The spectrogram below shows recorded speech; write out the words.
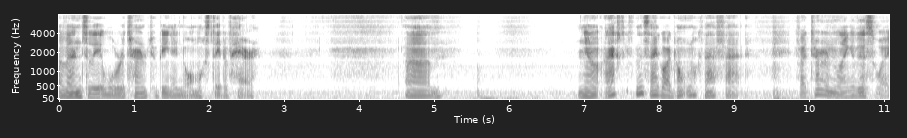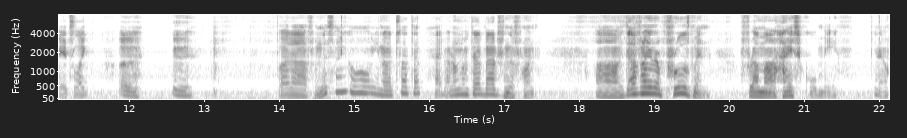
eventually, it will return to being a normal state of hair. Um. You know, actually from this angle, I don't look that fat. If I turn like this way, it's like, uh, uh. But uh, from this angle, you know, it's not that bad. I don't look that bad from the front. Uh, definitely an improvement from uh, high school me. You know,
